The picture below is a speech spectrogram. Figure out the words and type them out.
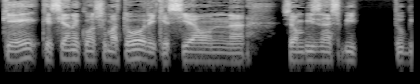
che, che siano i consumatori, che sia un, sia un business B2B,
